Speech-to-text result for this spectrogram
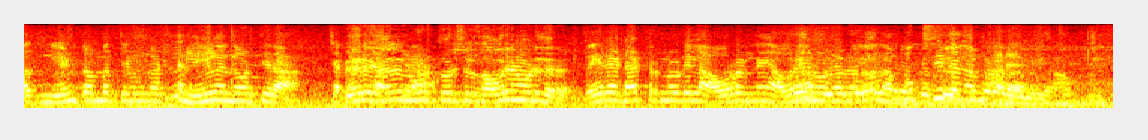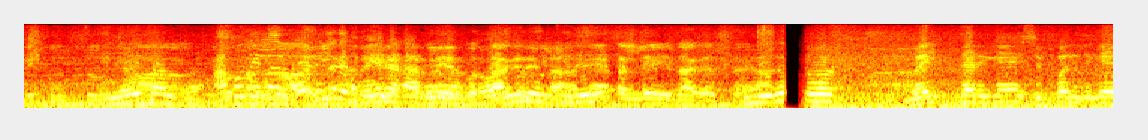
ಅದನ್ನ ಎಂಟೊಂಬತ್ತು ತಿಂಗಳ ನೀವೇ ನೋಡ್ತೀರಾ? ಬೇರೆ ಯಾರೇ? ನೋಡಿ ಅವರೇ ನೋಡಿದ್ದಾರೆ. ಬೇರೆ ಡಾಕ್ಟರ್ ನೋಡಿಲ್ಲ ಅವರನ್ನೇ ಅವರೇ ನೋಡಿದ್ರೆ ನಮ್ಮ ಬುಕ್ಸ್ ಇದೆ ನಮ್ಮ ಕಡೆ ಆಗೋದಿಲ್ಲ ಬೇರೆ ಡಾಕ್ಟರ್ ಇದಾಗುತ್ತೆ. ವೈದ್ಯರಿಗೆ ಸಿಬ್ಬಂದಿಗೆ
